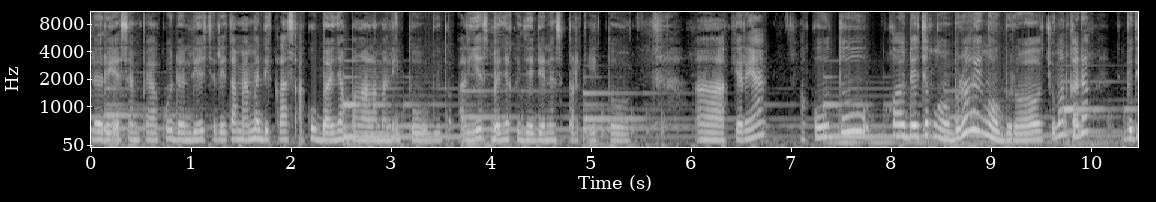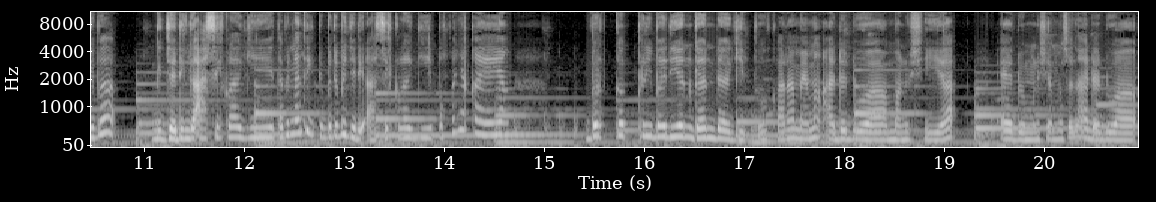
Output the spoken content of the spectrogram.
dari SMP aku dan dia cerita memang di kelas aku banyak pengalaman itu gitu. Alias banyak kejadian yang seperti itu. Uh, akhirnya aku tuh kalau diajak ngobrol ya ngobrol, cuman kadang tiba-tiba jadi nggak asik lagi, tapi nanti tiba-tiba jadi asik lagi. Pokoknya kayak yang berkepribadian ganda gitu karena memang ada dua manusia eh dua manusia maksudnya ada dua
